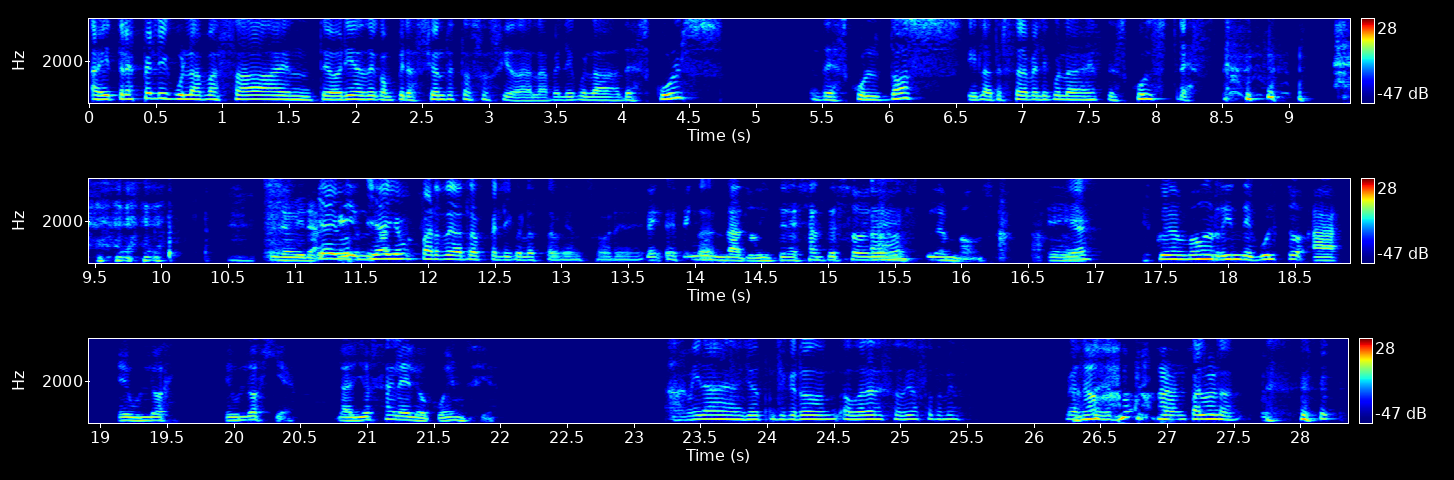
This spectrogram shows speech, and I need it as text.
hay tres películas basadas en teorías de conspiración de esta sociedad. La película The Schools, The School 2 y la tercera película es The Schools 3. y, hay, un par de otras películas también sobre. Tengo un dato interesante sobre School and Bones. Eh, School and Bones rinde culto a Eulogia, la diosa de la elocuencia. Ah, mira, yo, yo quiero adorar a esa diosa también. no, falta.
